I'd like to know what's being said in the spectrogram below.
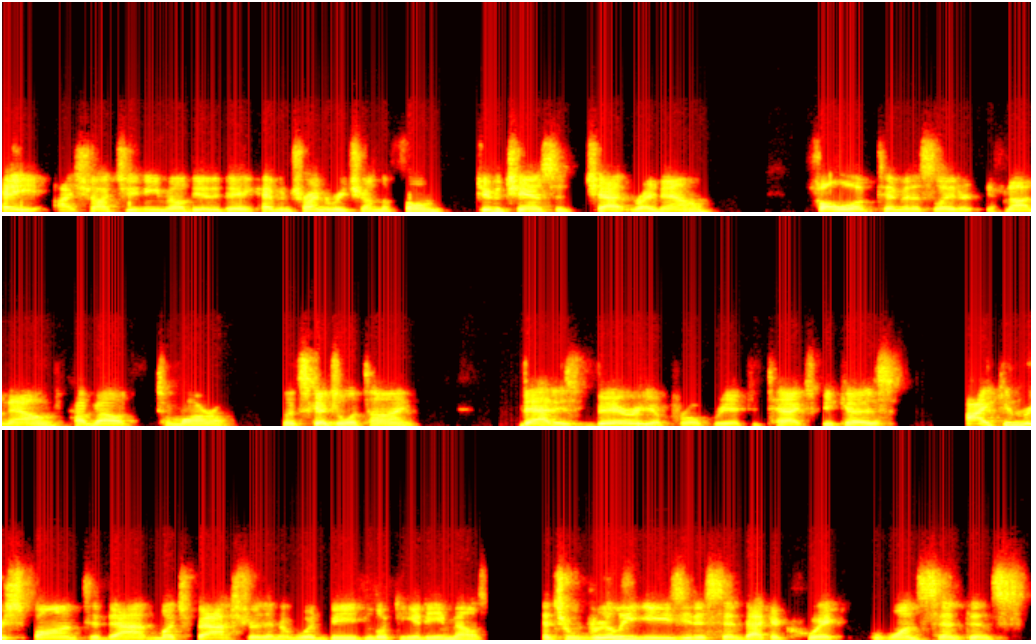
hey, I shot you an email the other day. I've been trying to reach you on the phone. Do you have a chance to chat right now? Follow up 10 minutes later. If not now, how about tomorrow? Let's schedule a time. That is very appropriate to text because I can respond to that much faster than it would be looking at emails. It's really easy to send back a quick one sentence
